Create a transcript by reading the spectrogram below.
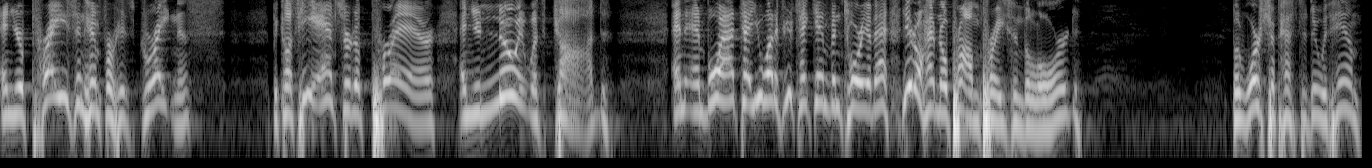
and you're praising Him for His greatness because he answered a prayer and you knew it was God. And, and boy, I tell you what, if you take inventory of that, you don't have no problem praising the Lord. But worship has to do with him,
